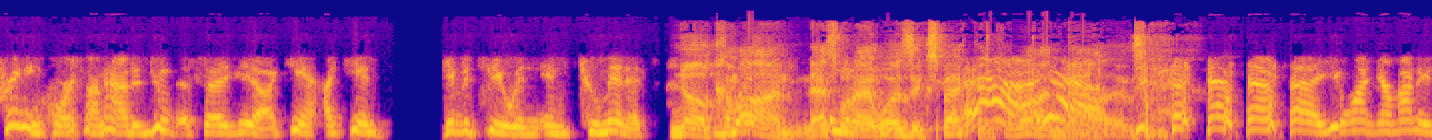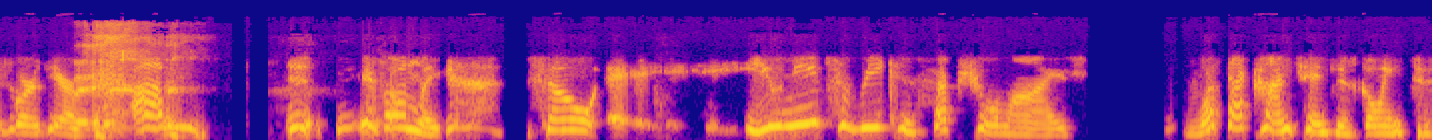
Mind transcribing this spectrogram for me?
training course on how to do this. I, you know, I can't, I can't give it to you in, in two minutes. No, come but, on. That's what I was expecting. come on yeah. you want your money's worth here. Um, if only. So uh, you need to reconceptualize what that content is going to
